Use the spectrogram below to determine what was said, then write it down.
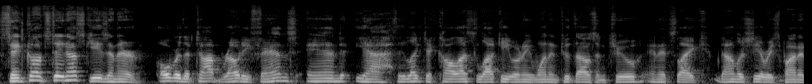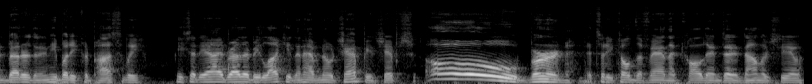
St. Cloud State Huskies and their over the top rowdy fans. And yeah, they like to call us lucky when we won in 2002. And it's like Don Lucia responded better than anybody could possibly. He said, Yeah, I'd rather be lucky than have no championships. Oh, burn. That's what he told the fan that called into Don Lucia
